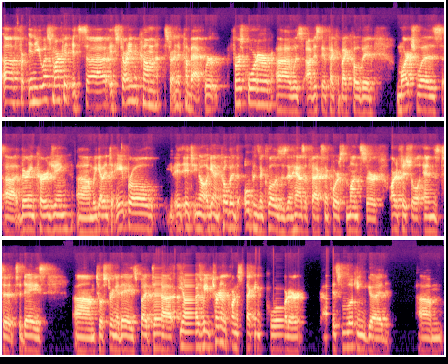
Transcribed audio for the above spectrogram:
Uh, for, in the U.S. market, it's uh, it's starting to come starting to come back. We're first quarter uh, was obviously affected by COVID. March was uh, very encouraging. Um, we got into April. It, it, you know again COVID opens and closes and has effects, and of course months are artificial ends to to days. Um, to a string of days, but uh, you know, as we've turned in the corner, second quarter, it's looking good. Um,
